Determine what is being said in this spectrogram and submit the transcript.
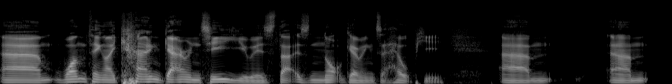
um, one thing I can guarantee you is that is not going to help you. Um, um,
